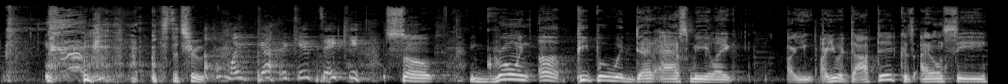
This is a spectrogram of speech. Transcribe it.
it's the truth. Oh my god, I can't take it. So, growing up, people would dead ask me like, "Are you are you adopted?" Because I don't see.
